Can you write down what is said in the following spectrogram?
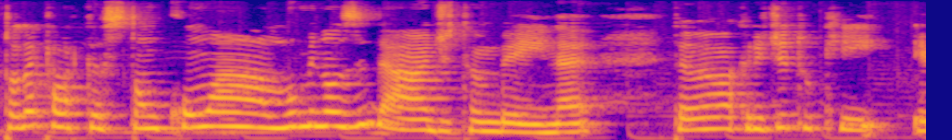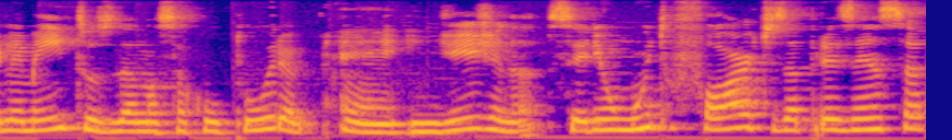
toda aquela questão com a luminosidade também, né? Então eu acredito que elementos da nossa cultura é, indígena seriam muito fortes a presença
